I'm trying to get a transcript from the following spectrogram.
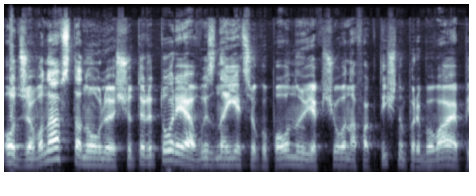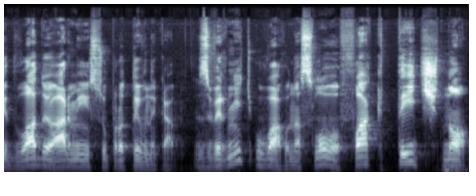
Отже, вона встановлює, що територія визнається окупованою, якщо вона фактично перебуває під владою армії супротивника. Зверніть увагу на слово фактично.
